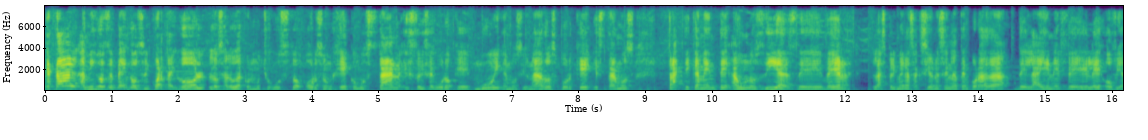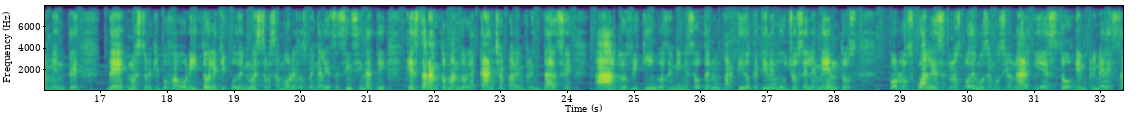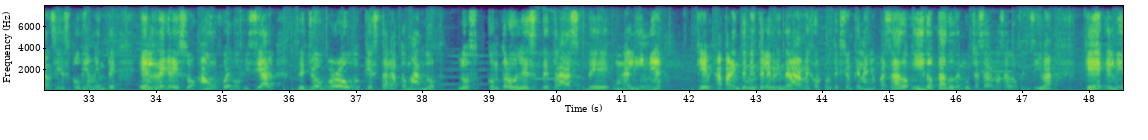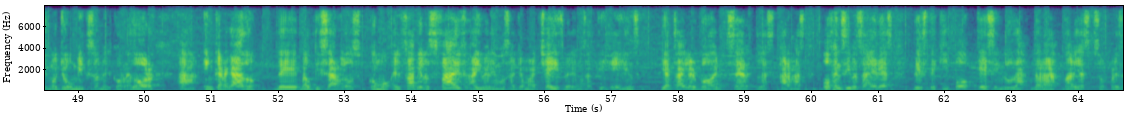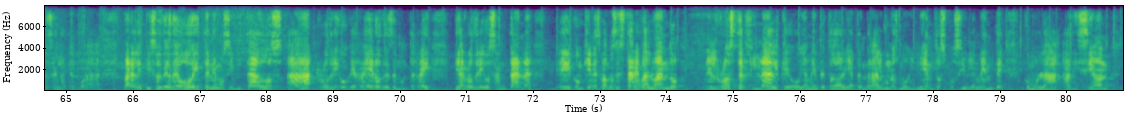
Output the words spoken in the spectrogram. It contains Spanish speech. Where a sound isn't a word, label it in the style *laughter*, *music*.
¿qué tal? Amigos de Bengals en cuarta y gol, los saluda con mucho gusto Orson G. ¿Cómo están? Estoy seguro que muy emocionados porque estamos prácticamente a unos días de ver las primeras acciones en la temporada de la NFL, obviamente de nuestro equipo favorito, el equipo de nuestros amores, los bengalíes de Cincinnati, que estarán tomando la cancha para enfrentarse a los vikingos de Minnesota en un partido que tiene muchos elementos por los cuales nos podemos emocionar y esto en primera instancia es obviamente el regreso a un juego oficial de Joe Burrow que estará tomando los controles detrás de una línea que aparentemente le brindará mejor protección que el año pasado y dotado de muchas armas a la ofensiva que el mismo Joe Mixon, el corredor, ha encargado de bautizarlos como el Fabulous Five. Ahí veremos a Jamar Chase, veremos a T. Higgins y a Tyler Boyd ser las armas ofensivas aéreas de este equipo que sin duda dará varias sorpresas en la temporada. Para el episodio de hoy tenemos invitados a Rodrigo Guerrero desde Monterrey y a Rodrigo Santana, eh, con quienes vamos a estar evaluando el roster final, que obviamente todavía tendrá algunos movimientos posiblemente, como la adición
